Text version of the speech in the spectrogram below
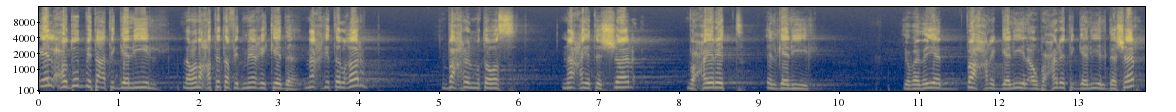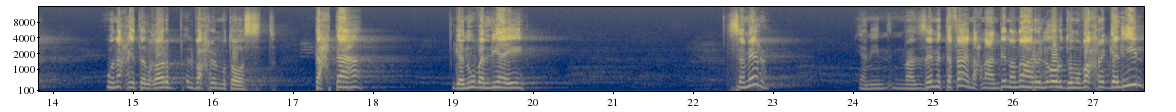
إيه الحدود بتاعت الجليل؟ لو أنا حطيتها في دماغي كده ناحية الغرب البحر المتوسط. ناحية الشرق بحيرة الجليل. يبقى ديت بحر الجليل أو بحيرة الجليل ده شرق وناحية الغرب البحر المتوسط. تحتها جنوبا ليها إيه؟ سامره يعني زي ما اتفقنا إحنا عندنا نهر الأردن وبحر الجليل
